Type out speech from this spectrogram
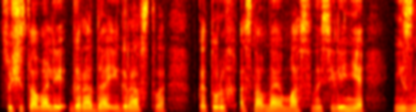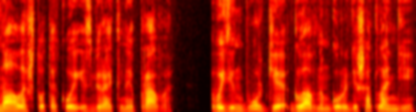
Существовали города и графства, в которых основная масса населения не знала, что такое избирательное право. В Эдинбурге, главном городе Шотландии,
